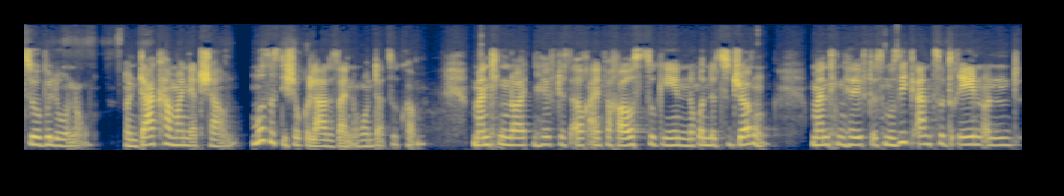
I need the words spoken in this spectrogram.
zur Belohnung. Und da kann man jetzt schauen, muss es die Schokolade sein, um runterzukommen? Manchen Leuten hilft es auch einfach rauszugehen, eine Runde zu joggen. Manchen hilft es, Musik anzudrehen und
